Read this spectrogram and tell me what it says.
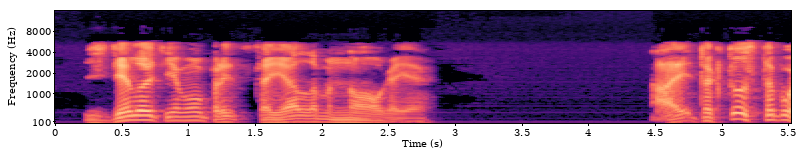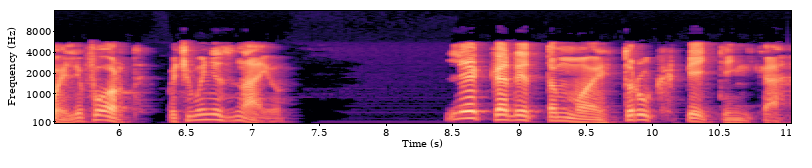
— сделать ему предстояло многое. — А это кто с тобой, Лефорт? Почему не знаю? — Лекарь это мой, друг Петенька.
